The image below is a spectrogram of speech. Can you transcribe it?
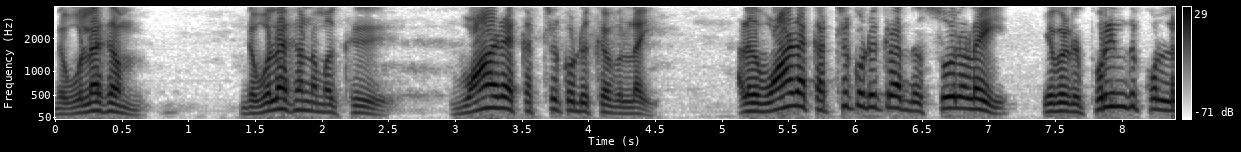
இந்த உலகம் இந்த உலகம் நமக்கு வாழ கற்றுக் கொடுக்கவில்லை. அல்லது வாழ கற்றுக் கொடுக்கிற அந்த சூழலை இவர்கள் புரிந்து கொள்ள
